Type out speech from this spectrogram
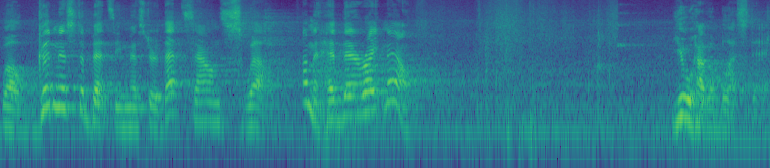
Well, goodness to Betsy, mister, that sounds swell. I'm gonna head there right now. You have a blessed day.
